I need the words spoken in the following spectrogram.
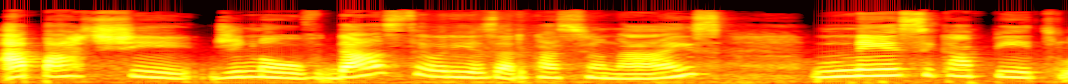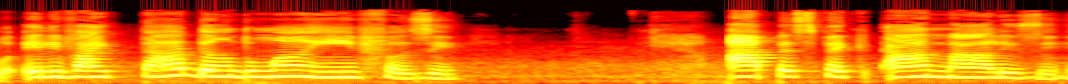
a partir, de novo, das teorias educacionais. Nesse capítulo, ele vai estar tá dando uma ênfase a, a análise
